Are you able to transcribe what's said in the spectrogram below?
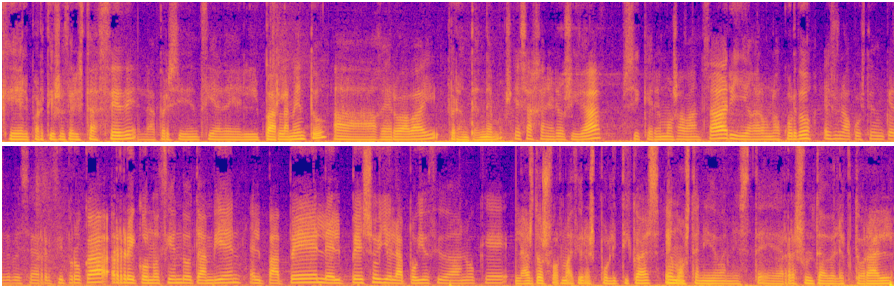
que el Partido Socialista cede la presidencia del Parlamento a Guero Abay, pero entendemos que esa generosidad, si queremos avanzar y llegar a un acuerdo, es una cuestión que debe ser recíproca, reconociendo también el papel, el peso y el apoyo ciudadano que las dos formaciones políticas hemos tenido en este resultado electoral.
